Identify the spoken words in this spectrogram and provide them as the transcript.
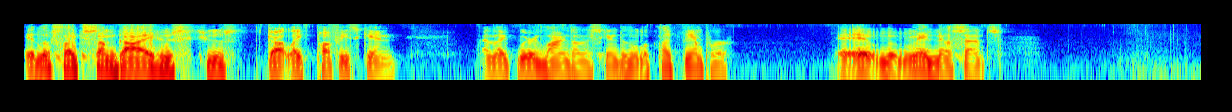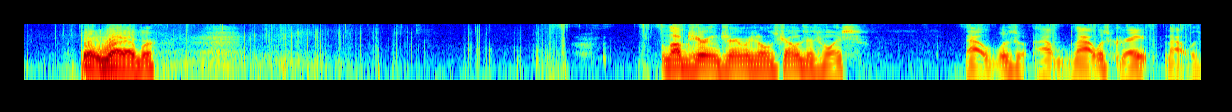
It looks like some guy who's who's got like puffy skin and like weird lines on his skin. Doesn't look like the Emperor. It, it made no sense. But whatever. loved hearing James Earl Jones' voice. That was that, that was great. That was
